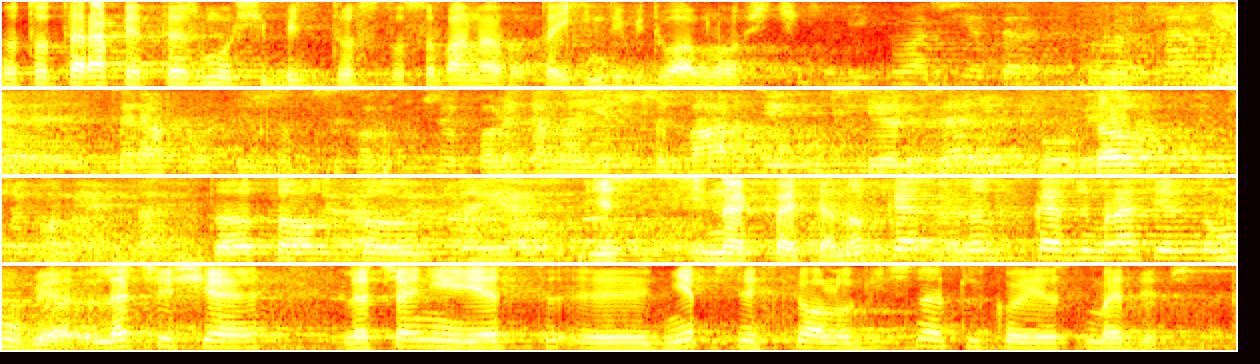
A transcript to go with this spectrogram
no to terapia też musi być dostosowana do tej indywidualności. Czyli właśnie te, to leczenie terapeutyczno-psychologiczne polega na jeszcze bardziej utwierdzeniu człowieka To- w tym przekonaniu, tak? To, to, to jest jest inna kwestia. No w, ka- no w każdym razie, no mówię, leczy się, leczenie jest y, nie psychologiczne, tylko jest medyczne.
